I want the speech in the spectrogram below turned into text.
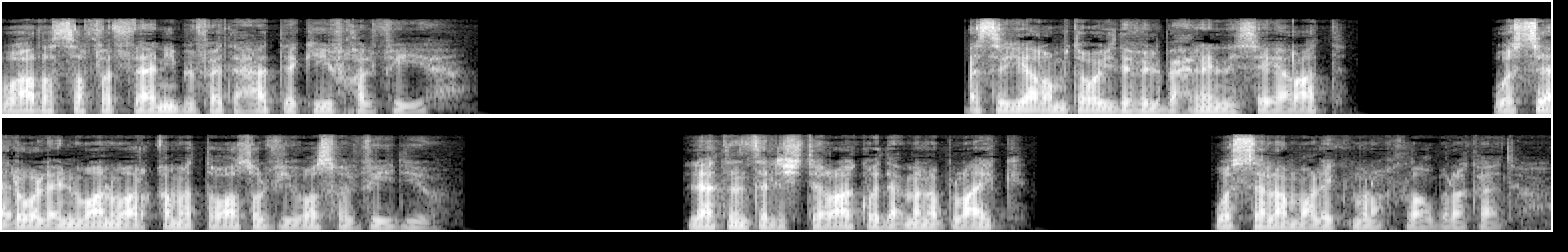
وهذا الصف الثاني بفتحات تكييف خلفية. السيارة متواجدة في البحرين للسيارات والسعر والعنوان وأرقام التواصل في وصف الفيديو. لا تنسى الاشتراك ودعمنا بلايك. والسلام عليكم ورحمة الله وبركاته.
